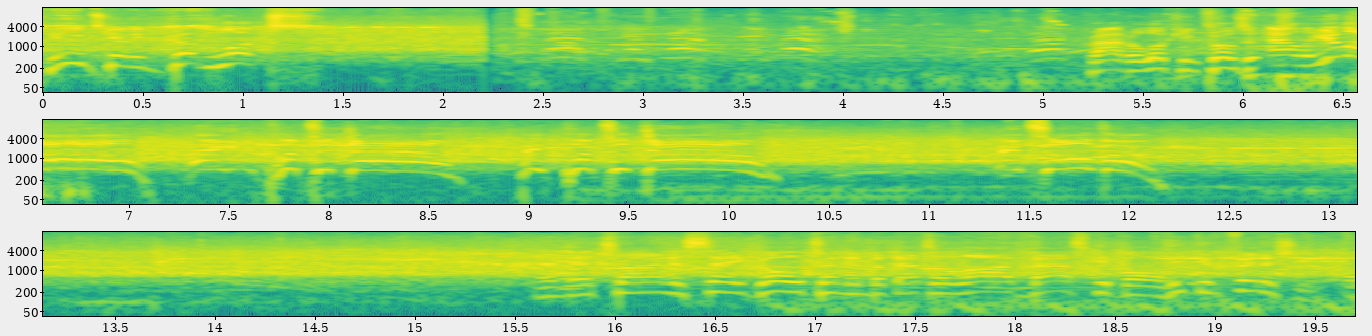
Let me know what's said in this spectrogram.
Team's getting good looks. Crowder looking, throws it alley. Oh! Ayton puts it down! Puts it down! It's over! And they're trying to say goaltending, but that's a live basketball. He can finish it.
